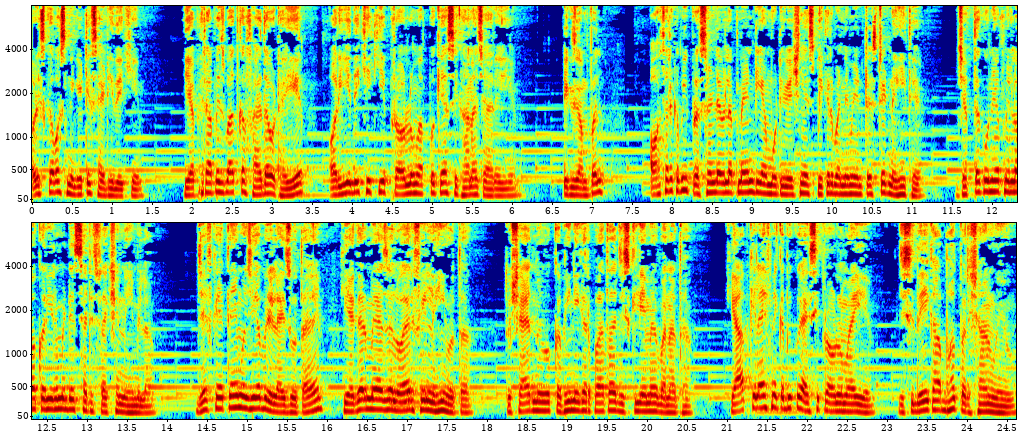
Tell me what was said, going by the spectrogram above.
और इसका बस निगेटिव साइड ही देखिए। या फिर आप इस बात का फ़ायदा उठाइए और ये देखिए कि ये प्रॉब्लम आपको क्या सिखाना चाह रही है। एग्ज़ाम्पल ऑथर कभी पर्सनल डेवलपमेंट या मोटिवेशनल स्पीकर बनने में इंटरेस्टेड नहीं थे, जब तक उन्हें अपने लॉ करियर में डिससेटिस्फेक्शन नहीं मिला। जेफ कहते हैं, मुझे अब रियलाइज़ होता है कि अगर मैं एज अ लॉयर फेल नहीं होता तो शायद मैं वो कभी नहीं कर पाता जिसके लिए मैं बना था। क्या आपकी लाइफ में कभी कोई ऐसी प्रॉब्लम आई है, जिसे देख आप बहुत परेशान हुए हो?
